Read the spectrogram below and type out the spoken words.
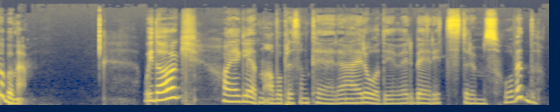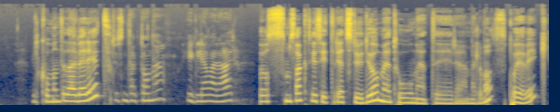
jobber med. Og i dag har jeg gleden av å presentere rådgiver Berit Strømshoved. Velkommen til deg, Berit. Tusen takk, Tonje. Hyggelig å være her. Og som sagt, vi sitter i et studio med to meter mellom oss på Gjøvik.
